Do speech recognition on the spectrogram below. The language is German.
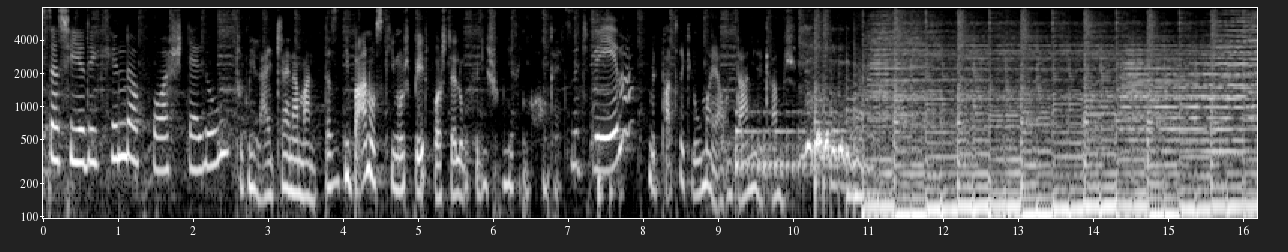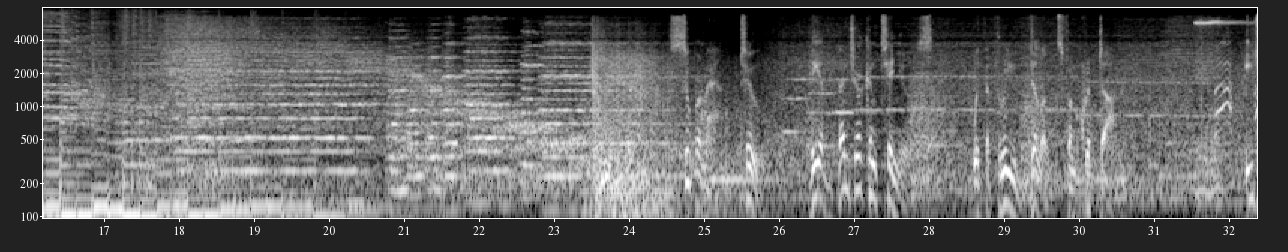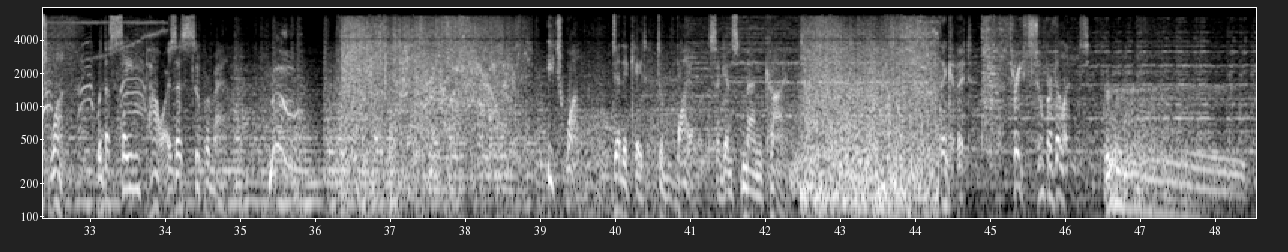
Ist das hier die Kindervorstellung? Tut mir leid, kleiner Mann. Das ist die Bahnhofskino-Spätvorstellung für die schmierigen Onkels. Mit wem? Mit Patrick Lohmeier und Daniel Gramsch. Superman 2. The adventure continues with the three villains from Krypton. Each one with the same powers as Superman. Each one dedicated to violence against mankind. Think of it. Three supervillains.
